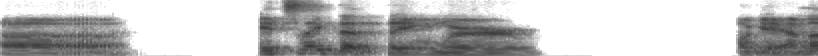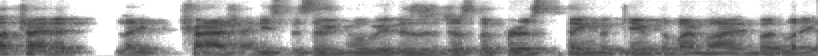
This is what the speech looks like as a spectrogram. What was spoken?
uh, it's like that thing where, okay, I'm not trying to like trash any specific movie. This is just the first thing that came to my mind. But like,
